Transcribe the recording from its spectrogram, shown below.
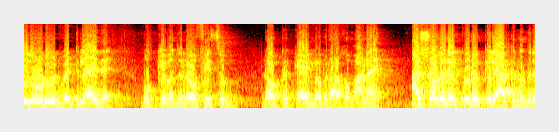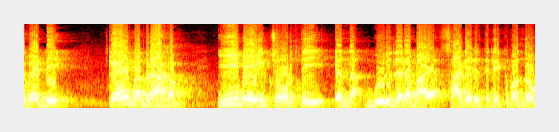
ഇതോടുകൂടി വെട്ടിലായത് മുഖ്യമന്ത്രിയുടെ ഓഫീസും ഡോക്ടർ കെ എം എബ്രാഹുമാണ്. അശോകനെ കുരുക്കിലാക്കുന്നതിന് വേണ്ടി കെ എം എബ്രാഹം ഇമെയിൽ ചോർത്തി എന്ന ഗുരുതരമായ സാഹചര്യത്തിലേക്ക് വന്നു.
